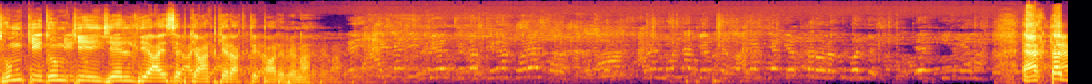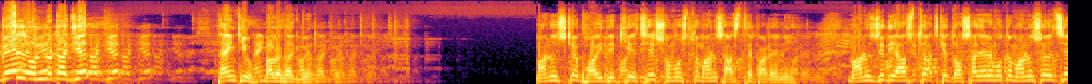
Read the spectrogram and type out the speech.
ঝুমকি ধুমকি জেল দিয়ে আইএসএফকে আটকে রাখতে পারবে না। একটা বেল অন্যটা জেল। থ্যাংক ইউ ভালো থাকবেন। মানুষকে ভয় দেখিয়েছে, সমস্ত মানুষ আসতে পারেনি। মানুষ যদি আসতো, আজকে দশ হাজারের মতো মানুষ হয়েছে,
